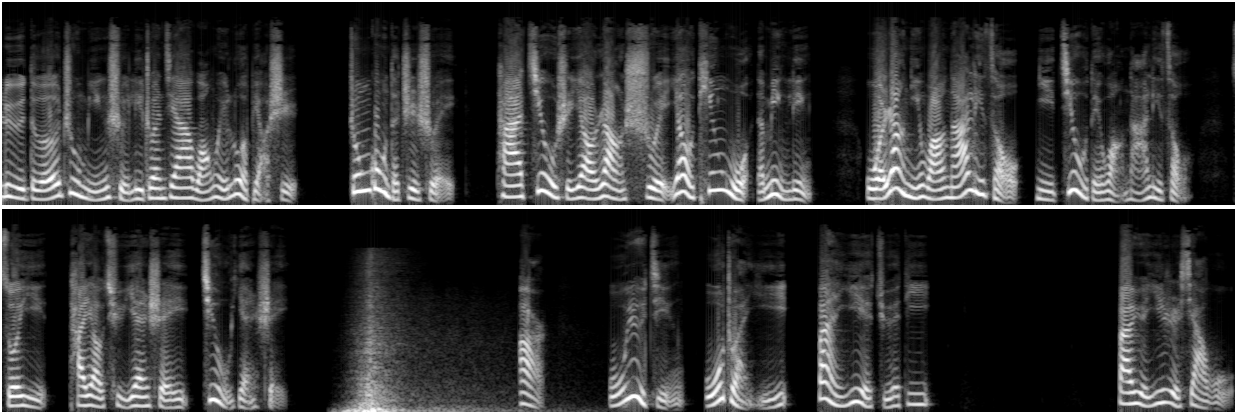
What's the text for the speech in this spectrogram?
吕德著名水利专家王维洛表示，中共的治水，他就是要让水要听我的命令。我让你往哪里走，你就得往哪里走，所以他要去淹谁就淹谁。二，无预警，无转移，半夜决堤。八月一日下午，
